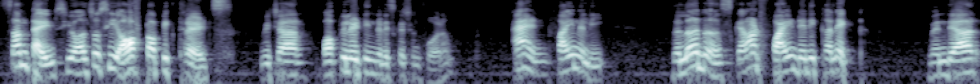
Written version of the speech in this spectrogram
Sometimes you also see off topic threads which are populating the discussion forum and finally the learners cannot find any connect when they are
